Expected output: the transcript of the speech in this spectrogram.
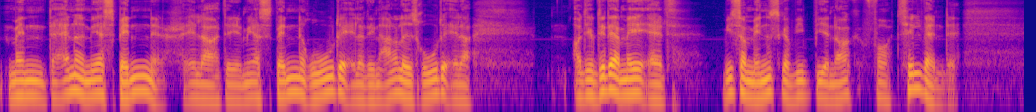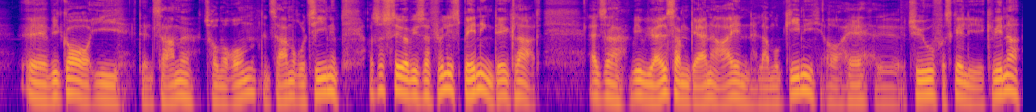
Men der er noget mere spændende, eller det er en mere spændende rute, eller det er en anderledes rute, eller... Og det er jo det der med, at vi som mennesker, vi bliver nok for tilvandte. Øh, vi går i den samme trummerum, den samme rutine, og så ser vi selvfølgelig spænding, det er klart. Altså, vi vil jo alle sammen gerne eje en Lamborghini og have øh, 20 forskellige kvinder,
